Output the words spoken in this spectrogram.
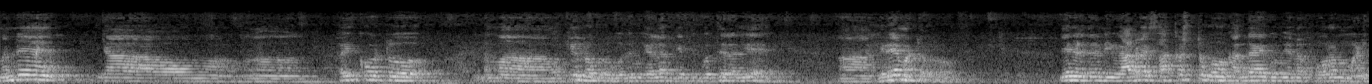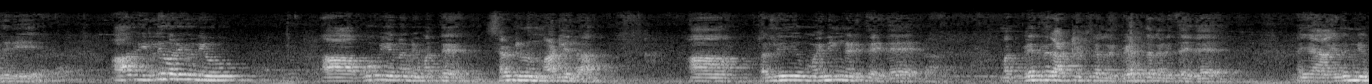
ಮೊನ್ನೆ ಹೈಕೋರ್ಟು ನಮ್ಮ ವಕೀಲರೊಬ್ಬರು ನಿಮಗೆಲ್ಲ ಗೊತ್ತಿ- ಗೊತ್ತಿರೋಂಗೆ ಹಿರೇಮಠ ಹಿರೇಮಠವರು, ಏನು ಹೇಳಿದ್ರೆ, ನೀವು ಯಾರೇ ಸಾಕಷ್ಟು ಕಂದಾಯ ಭೂಮಿಯನ್ನು ಫೋರನ್ ಮಾಡಿದ್ದೀರಿ, ಆದರೆ ಇಲ್ಲಿವರೆಗೂ ನೀವು ಆ ಭೂಮಿಯನ್ನು ನೀವು ಮತ್ತೆ ಸೆವೆಂಟೀನ್ ಮಾಡಲಿಲ್ಲ. ಅಲ್ಲಿ ಮೈನಿಂಗ್ ನಡೀತಾ ಇದೆ. ಮತ್ತು ಬೇರೆ ಬೇರೆ ಆಕ್ಟಿವಿಟೀಸ್ ಬೇಟದಲ್ಲಿ ನಡೀತಾ ಇದೆ. ನೀವು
